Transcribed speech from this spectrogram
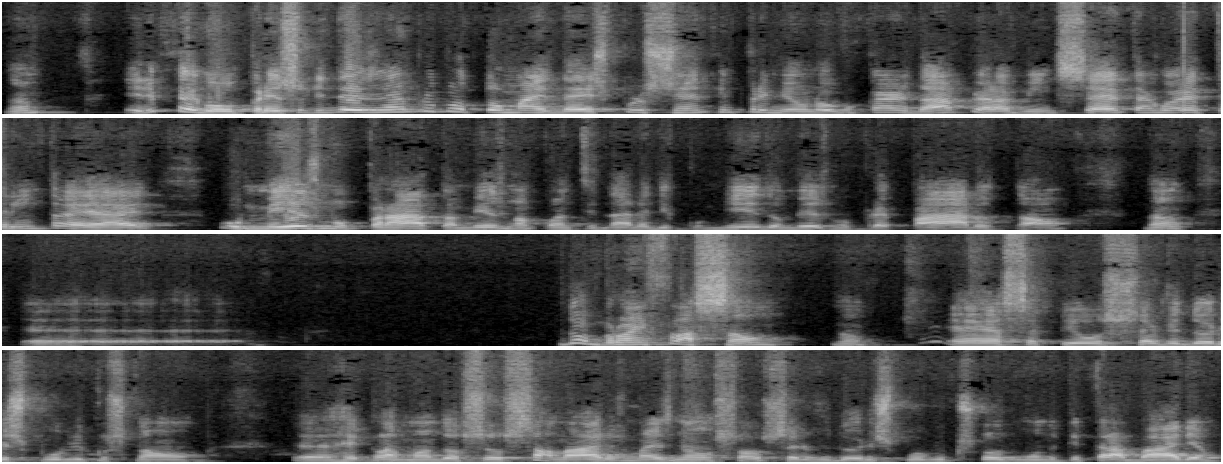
Né? Ele pegou o preço de dezembro, botou mais 10%, imprimiu um novo cardápio, era 27, agora é 30 reais, o mesmo prato, a mesma quantidade de comida, o mesmo preparo tal. Não? É... Dobrou a inflação. Não? É essa que os servidores públicos estão é, reclamando aos seus salários, mas não só os servidores públicos, todo mundo que trabalha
